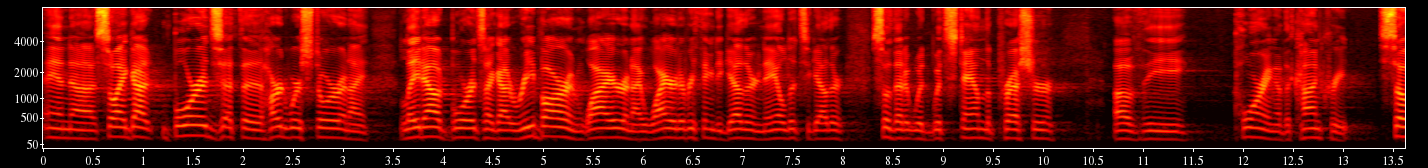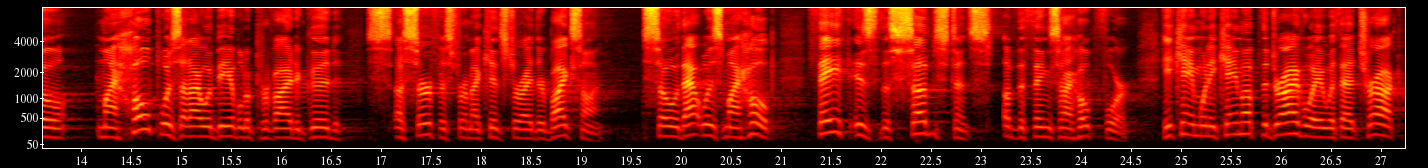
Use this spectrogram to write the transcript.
And uh, so I got boards at the hardware store and I laid out boards. I got rebar and wire and I wired everything together, and nailed it together so that it would withstand the pressure of the pouring of the concrete. So my hope was that I would be able to provide a good a surface for my kids to ride their bikes on. So that was my hope. Faith is the substance of the things I hope for. He came, when he came up the driveway with that truck,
